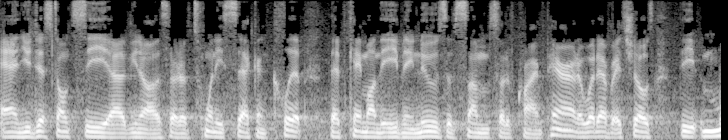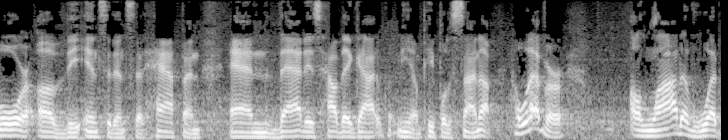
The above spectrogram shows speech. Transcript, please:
and you just don't see a, you know a sort of 20 second clip that came on the evening news of some sort of crime parent or whatever. It shows the more of the incidents that happen, and that is how they got you know people to sign up. However, a lot of what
